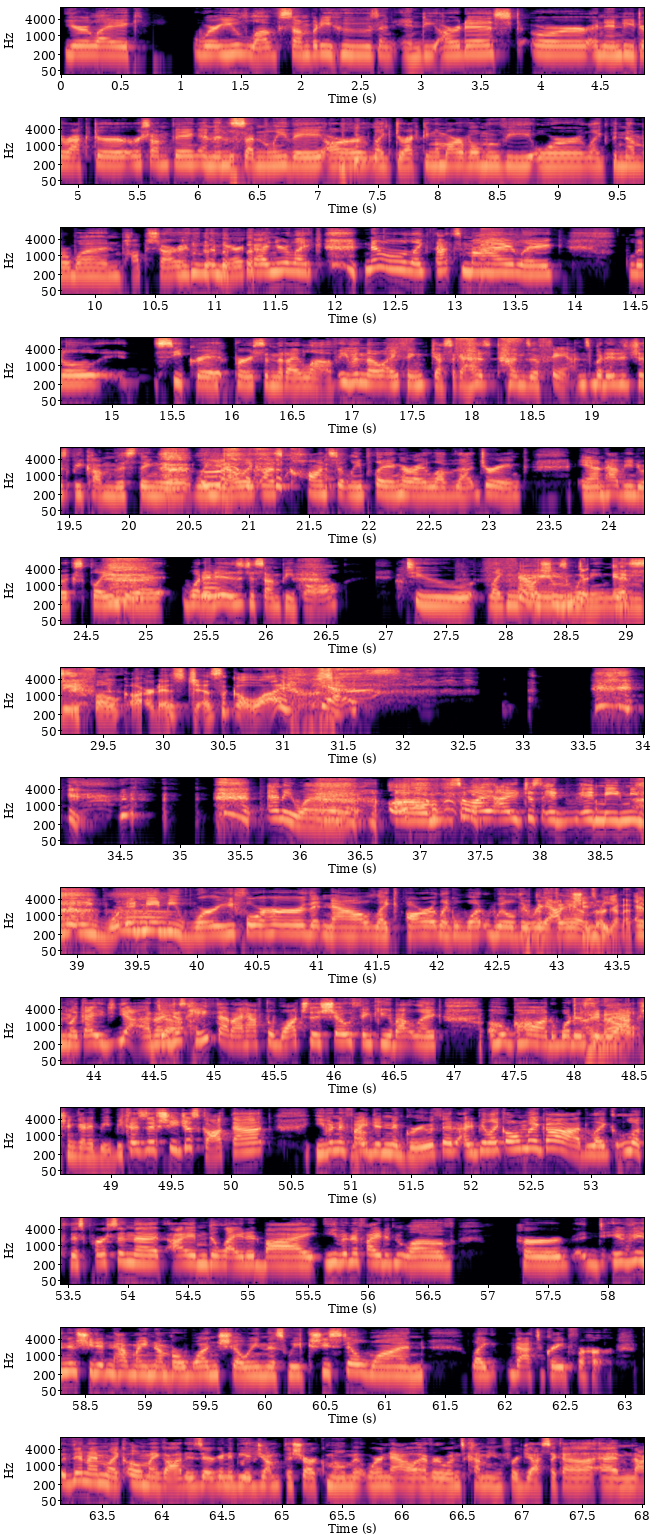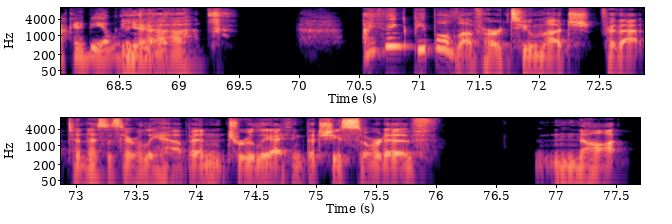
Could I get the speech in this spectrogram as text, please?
you're like where you love somebody who's an indie artist or an indie director or something and then suddenly they are like directing a Marvel movie or like the number one pop star in America and you're like no like that's my like little secret person that I love even though I think Jessica has tons of fans but it has just become this thing where like, you know like us constantly playing her I love that drink and having to explain to it what it is to some people to like now she's winning this Indie folk artist Jessica Wild. yes anyway um so I, I just it, it made me really wor- it made me worry for her that now like are like what will the The reaction be and think. like i yeah and Yeah. i just hate that i have to watch this show thinking about like oh god what is the reaction going to be because if she just got that even if i didn't agree with it i'd be like oh my god like look this person that i am delighted by even if i didn't love her even if she didn't have my number one showing this week she still won like that's great for her but then i'm like oh my god is there going to be a jump the shark moment where now everyone's coming for jessica i'm not going to be able to Yeah. I think people love her too much for that to necessarily happen. Truly, I think that she's sort of not.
